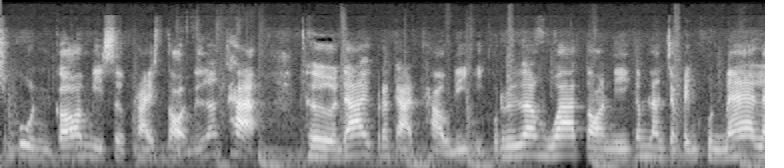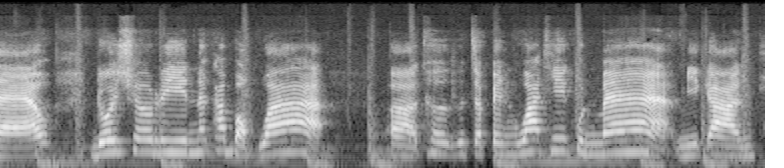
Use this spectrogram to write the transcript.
ชกุลก็มีเซอร์ไพรส์ต่อเนื่องค่ะ เธอได้ประกาศข่าวดีอีกเรื่องว่าตอนนี้กำลังจะเป็นคุณแม่แล้ว โดยเชอรีนนะคะบอกว่าเอ่อเธอจะเป็นว่าที่คุณแม่มีการโพ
